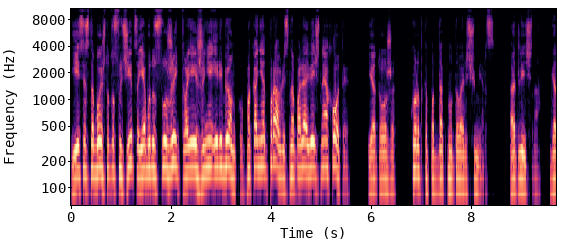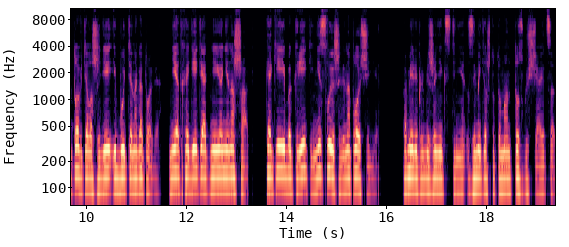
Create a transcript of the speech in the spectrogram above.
«Если с тобой что-то случится, я буду служить твоей жене и ребенку, пока не отправлюсь на поля вечной охоты». «Я тоже», – коротко поддакнул товарищу Мерс. Отлично. Готовьте лошадей и будьте наготове. Не отходите от нее ни на шаг. Какие бы крики не слышали на площади. По мере приближения к стене заметил, что туман то сгущается,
